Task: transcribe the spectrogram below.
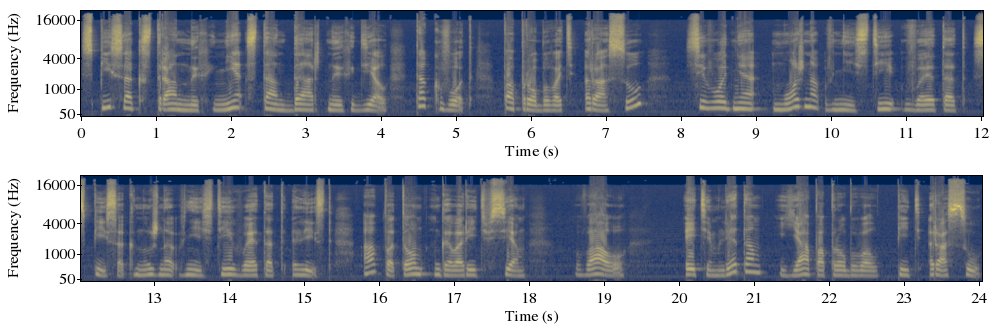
Список странных, нестандартных дел. Так вот, попробовать расу сегодня можно внести в этот список, нужно внести в этот лист, а потом говорить всем, вау, этим летом я попробовал пить расу.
